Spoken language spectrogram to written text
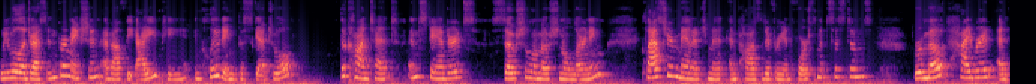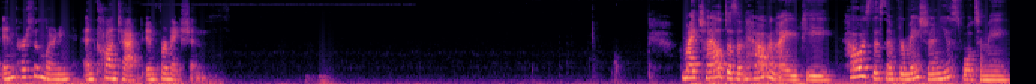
We will address information about the IEP, including the schedule, the content and standards, social emotional learning, classroom management and positive reinforcement systems, remote, hybrid, and in-person learning, and contact information. My child doesn't have an IEP. How is this information useful to me?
